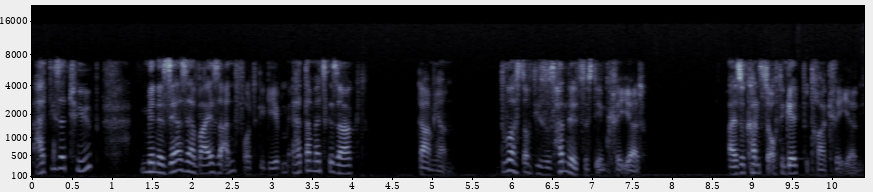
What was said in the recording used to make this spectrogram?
hat dieser Typ mir eine sehr, sehr weise Antwort gegeben. Er hat damals gesagt, Damian, du hast doch dieses Handelssystem kreiert. Also kannst du auch den Geldbetrag kreieren.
